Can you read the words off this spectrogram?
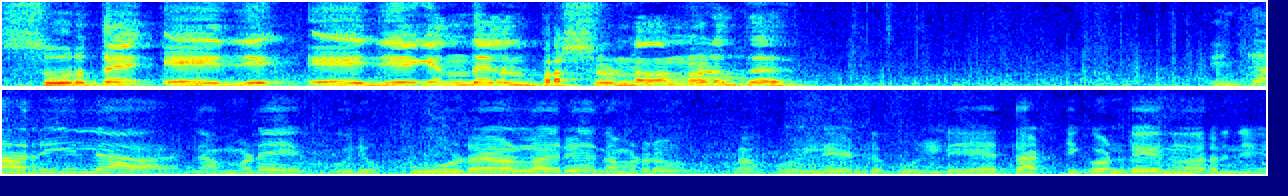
സുഹൃത്തെ എ എന്തെങ്കിലും പ്രശ്നമുണ്ടോ നമ്മുടെ അടുത്ത്? എനിക്കറിയില്ല. നമ്മുടെ ഒരു കൂടെ ഉള്ളൊരു നമ്മുടെ ഒരു പുള്ളിയുണ്ട്. പുള്ളിയെ തട്ടിക്കൊണ്ടേന്ന് പറഞ്ഞ്.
